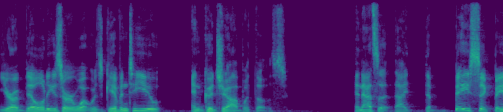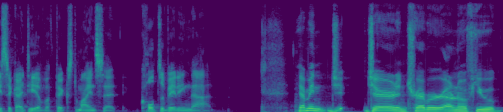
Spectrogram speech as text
Your abilities are what was given to you, and good job with those. And that's a I, the basic basic idea of a fixed mindset. Cultivating that. Yeah, I mean, J- Jared and Trevor. I don't know if you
